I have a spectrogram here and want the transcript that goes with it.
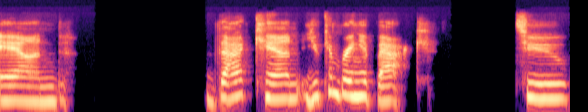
And that can you can bring it back to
